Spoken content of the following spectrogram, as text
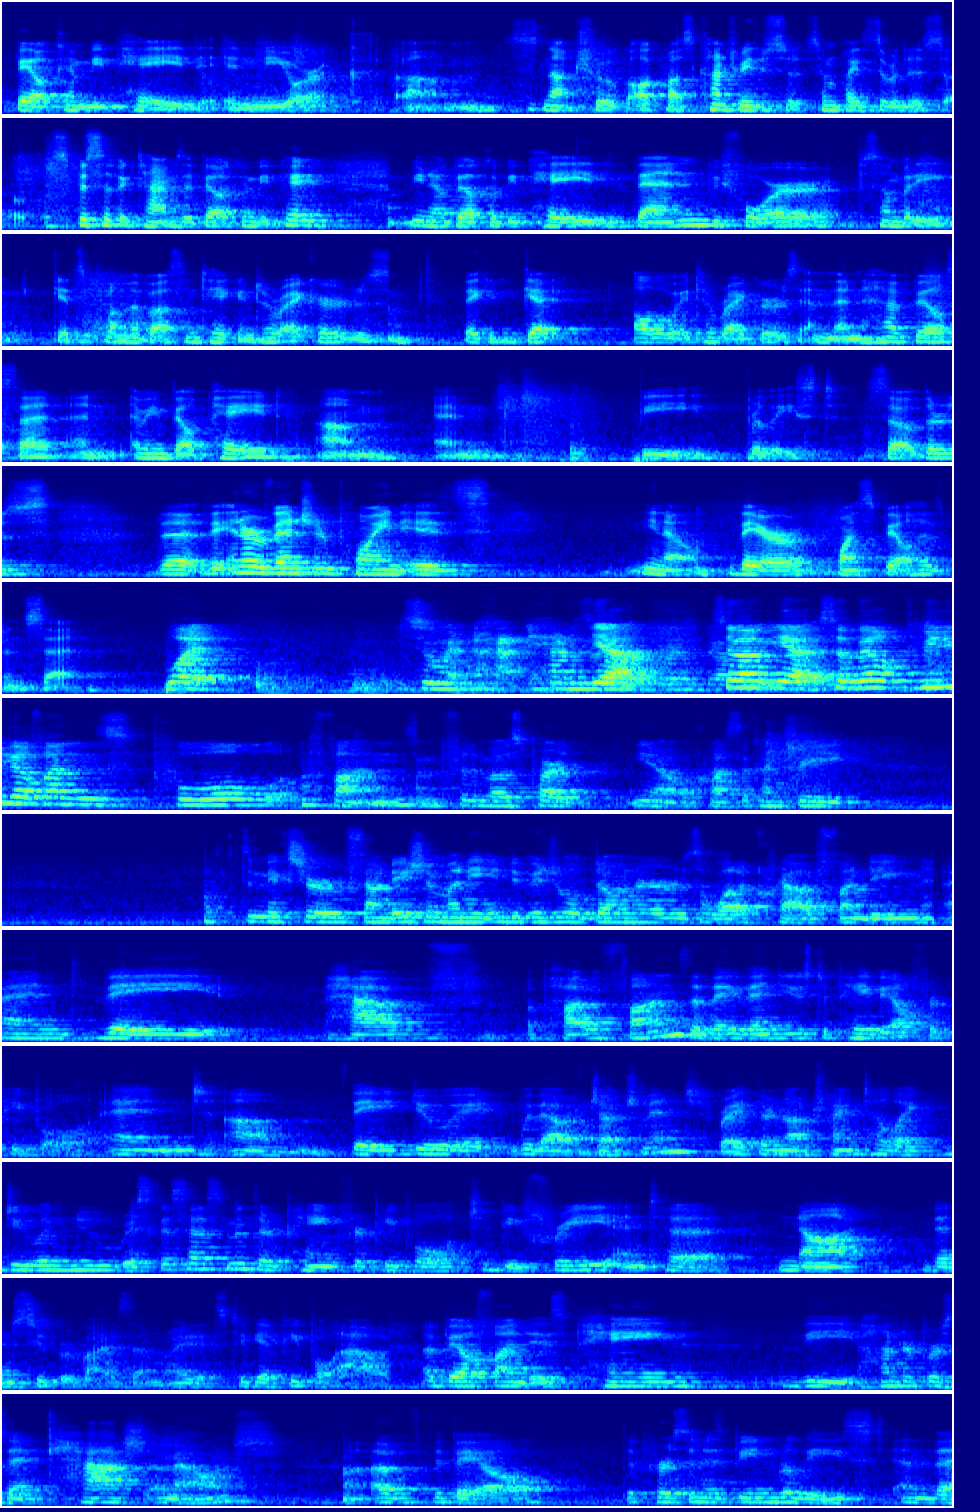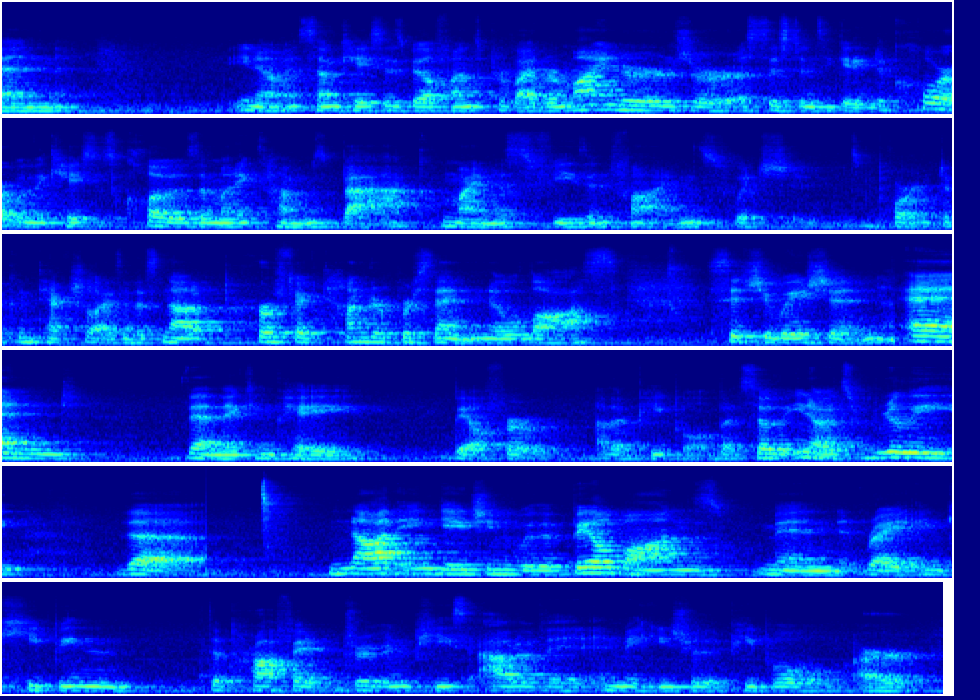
bail can be paid in New York. Um, this is not true all across the country. There's some places where there's specific times that bail can be paid. You know, bail could be paid then before somebody gets put on the bus and taken to Rikers. They could get all the way to Rikers and then have bail set, and I mean bail paid, um, and be released. So there's the the intervention point is, you know, there once bail has been set. What? So how, how does yeah. it work? So yeah, so bail community bail funds pool funds for the most part, you know, across the country. It's a mixture of foundation money, individual donors, a lot of crowdfunding, and they have a pot of funds that they then use to pay bail for people. And um, they do it without judgment, right? They're not trying to like do a new risk assessment. They're paying for people to be free and to not then supervise them, right? It's to get people out. A bail fund is paying the 100% cash amount of the bail, the person is being released, and then, you know, in some cases, bail funds provide reminders or assistance in getting to court. When the case is closed, the money comes back minus fees and fines, which it's important to contextualize that it's not a perfect 100% no loss situation. And then they can pay bail for other people. But so, you know, it's really the not engaging with a bail bondsman, right, and keeping the profit driven piece out of it and making sure that people are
